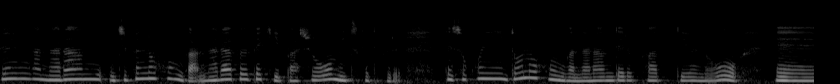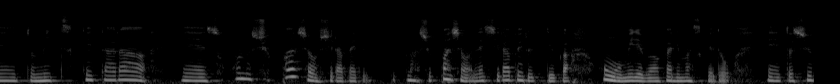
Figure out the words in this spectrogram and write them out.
分が並ん自分の本が並ぶべき場所を見つけてくる。でそこにどの本が並んでるかっていうのを、えーと、見つけたら、えー、そこの出版社を調べる、まあ、出版社はね調べるっていうか本を見れば分かりますけど、えーと、出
